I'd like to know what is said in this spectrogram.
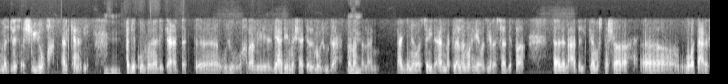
مجلس الشيوخ الكندي. قد يكون هنالك عدة وجوه أخرى لهذه المشاكل الموجودة. فمثلا عينة السيدة آن مكلالن وهي وزيرة سابقة للعدل كمستشارة آه، وتعرف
